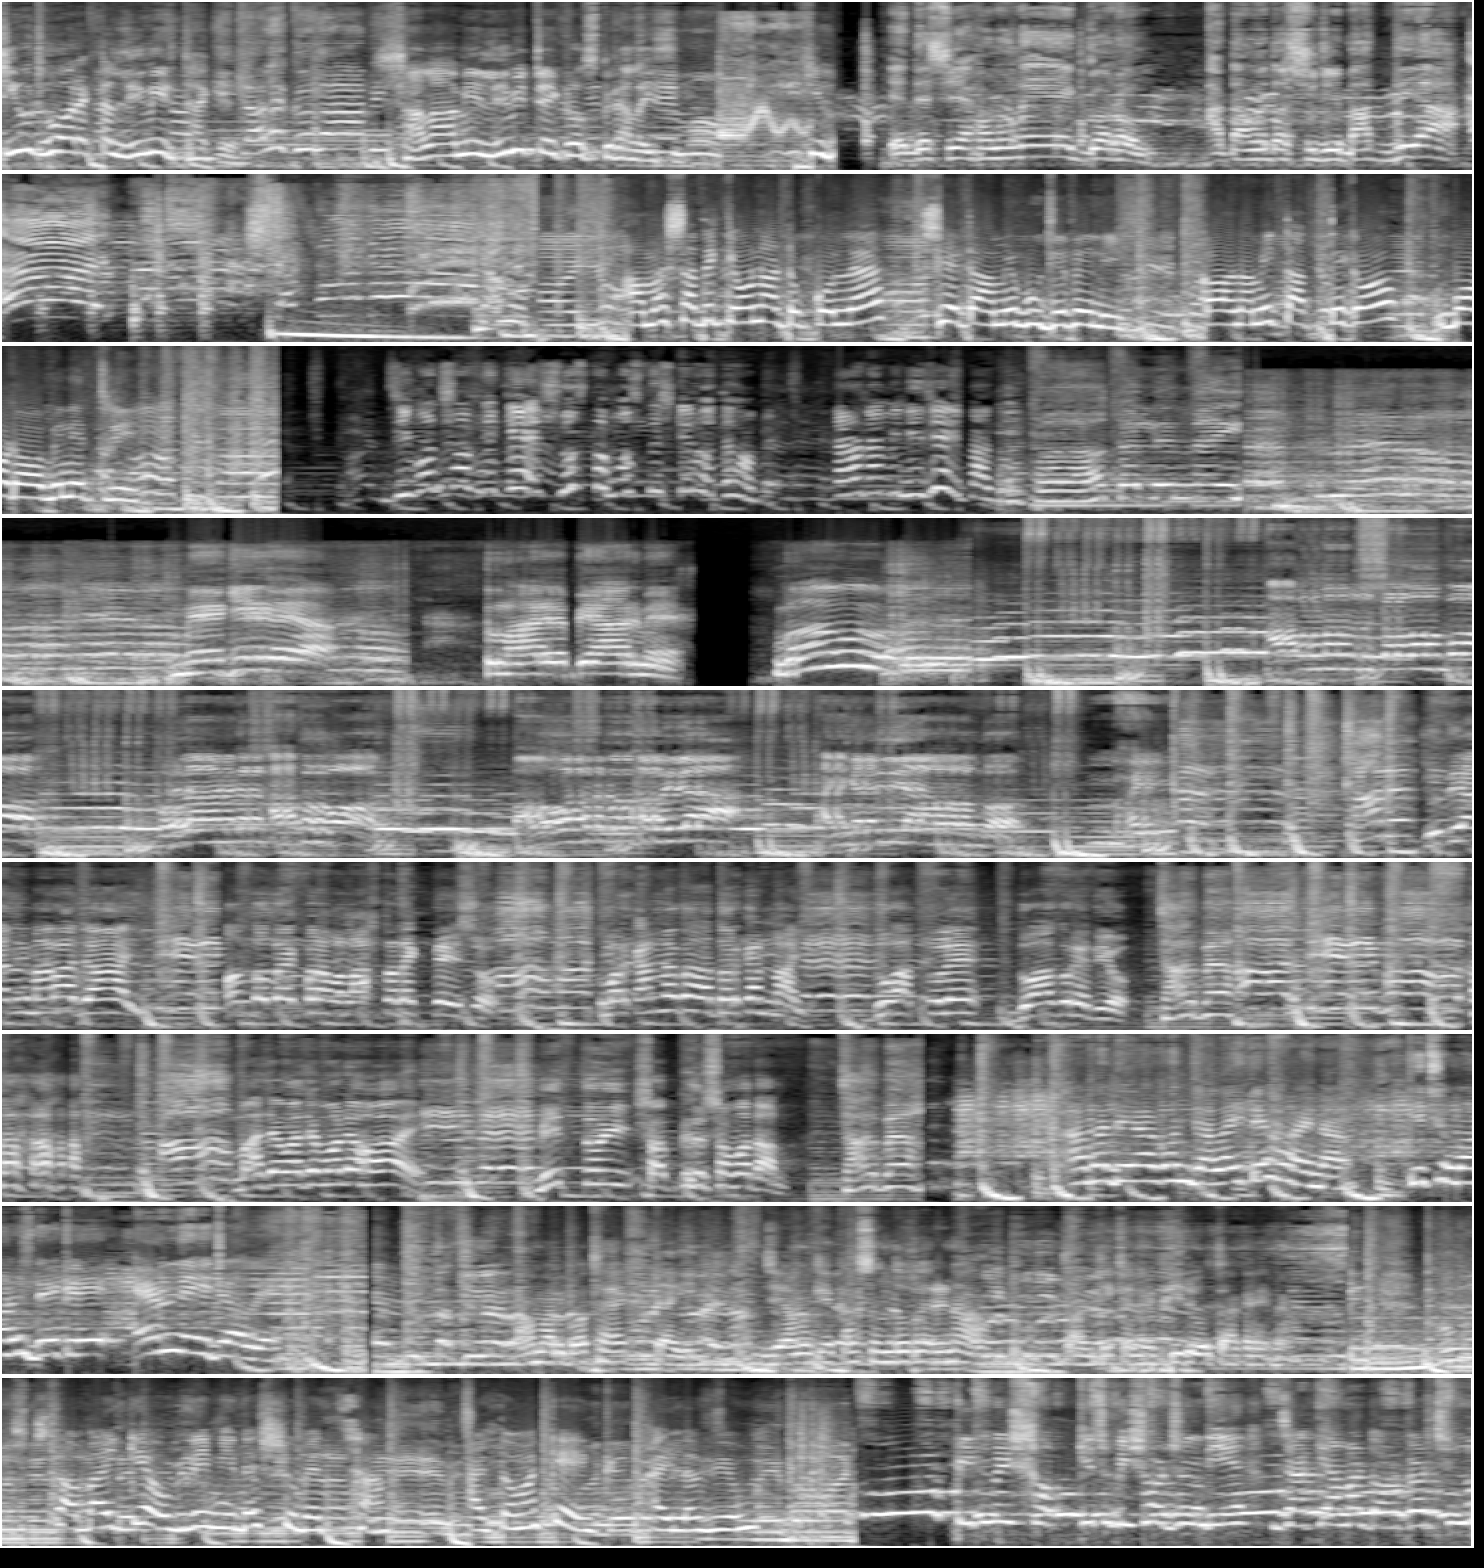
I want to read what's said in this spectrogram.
কিউট হওয়ার একটা লিমিট থাকে। শালা আমি লিমিটটাই ক্রস করে আলাইছি। এদেশে এখন অনেক গরম। আটা ময়দা সুজি বাদ দিয়া। আমার সাথে কেউ নাটক করলে সেটা আমি বুঝে ফেলি। কারণ আমি তার থেকেও বড় অভিনেত্রী। জীবন সঙ্গীকে সুস্থ মস্তিষ্কের হতে হবে কারণ আমি নিজেই পাগল। मैं गिर गया तुम्हारे प्यार में যদি আমি মারা যাই অন্তত একবার আমার লাশটা দেখতে এসো তোমার কান্না করার দরকার নাই দোয়া তুলে দোয়া করে দিও মাঝে মাঝে মনে হয় মৃত্যুই সবকিছুর সমাধান। আমাদের আগুন জ্বালাইতে হয় না। কিছু মানুষ দেখলে এমনিই জ্বলে। আমার কথা একটাই যে আমাকে পছন্দ করে না তার দিকে আমি ফিরেও তাকাই না। সবাইকে অগ্রিম ঈদের শুভেচ্ছা। আর তোমাকে আই লাভ ইউ পৃথিবীর সবকিছু বিসর্জন দিয়ে যাকে আমার দরকার ছিল?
